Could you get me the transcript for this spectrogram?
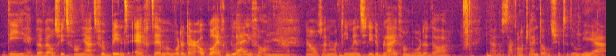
die hebben wel zoiets van, ja, het verbindt echt. En we worden daar ook wel echt blij van. Ja. Nou, al zijn er maar tien mensen die er blij van worden... Dan, ja, dan sta ik wel een klein dansje te doen. Ja,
